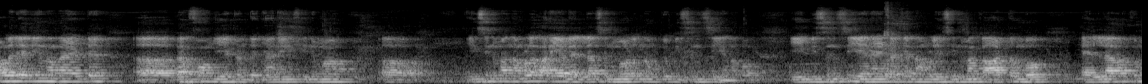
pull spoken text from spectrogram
വളരെയധികം നന്നായിട്ട് പെർഫോം ചെയ്തിട്ടുണ്ട്. ഞാൻ ഈ സിനിമ ഈ സിനിമ നമ്മൾ അറിയാമല്ലോ എല്ലാ സിനിമകളും നമുക്ക് ബിസിനസ് ചെയ്യണം. അപ്പോൾ ഈ ബിസിനസ് ചെയ്യാനായിട്ടൊക്കെ നമ്മൾ ഈ സിനിമ കാട്ടുമ്പോൾ എല്ലാവർക്കും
